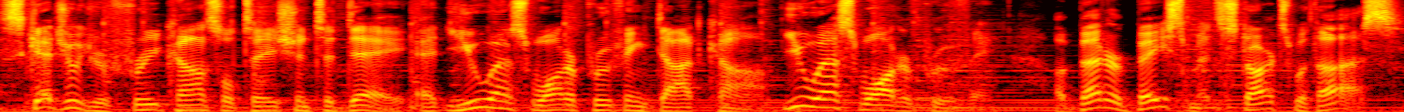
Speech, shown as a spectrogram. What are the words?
Schedule your free consultation today at uswaterproofing.com. U.S. Waterproofing. A better basement starts with us.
